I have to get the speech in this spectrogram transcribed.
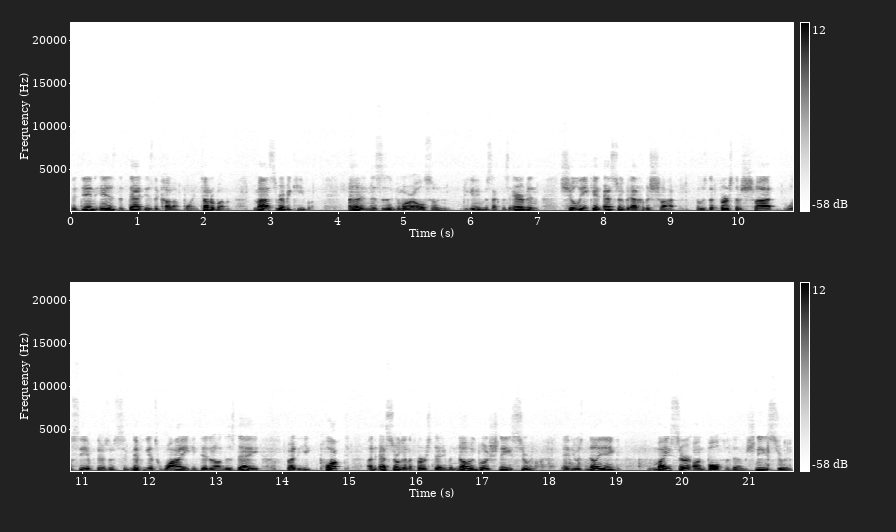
the din is that that is the cutoff point. Tanurban. Mas Rebbe Kiva. this is a Gemara also in beginning of Masechtas Eruvin. Shaliket Esrog Be'echav Shvat. It was the first of Shvat. We'll see if there's a significance why he did it on this day. But he plucked an Esrog on the first day. Nohag Bo Shnei Surin. And he was Noyig Meiser on both of them. Shnei Surin.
